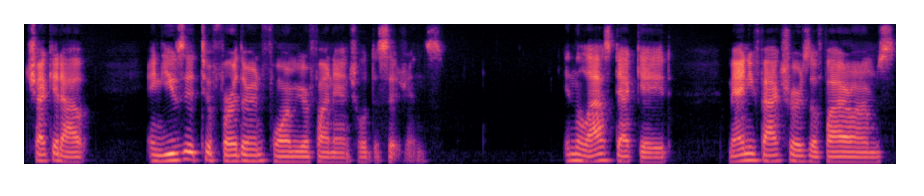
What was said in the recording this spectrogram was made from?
check it out, and use it to further inform your financial decisions. In the last decade, manufacturers of firearms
